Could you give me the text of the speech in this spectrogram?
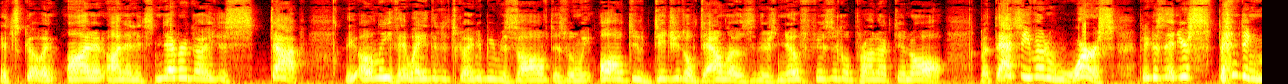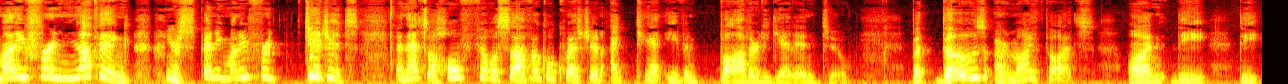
It's going on and on, and it's never going to stop. The only th- way that it's going to be resolved is when we all do digital downloads and there's no physical product at all. But that's even worse because then you're spending money for nothing. You're spending money for digits. And that's a whole philosophical question I can't even bother to get into. But those are my thoughts on the, the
